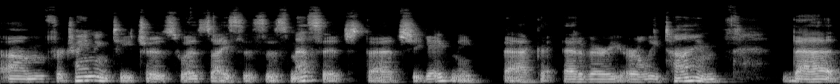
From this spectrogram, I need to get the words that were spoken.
um, for training teachers was Isis's message that she gave me back at a very early time that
